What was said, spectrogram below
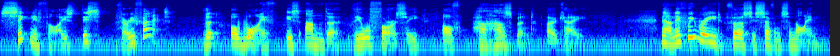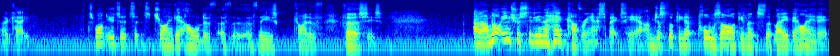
signifies this very fact that a wife is under the authority of her husband. Okay. Now, and if we read verses 7 to 9, okay, I just want you to, to, to try and get hold of, of, of these kind of verses. And I'm not interested in the head covering aspects here. I'm just looking at Paul's arguments that lay behind it.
